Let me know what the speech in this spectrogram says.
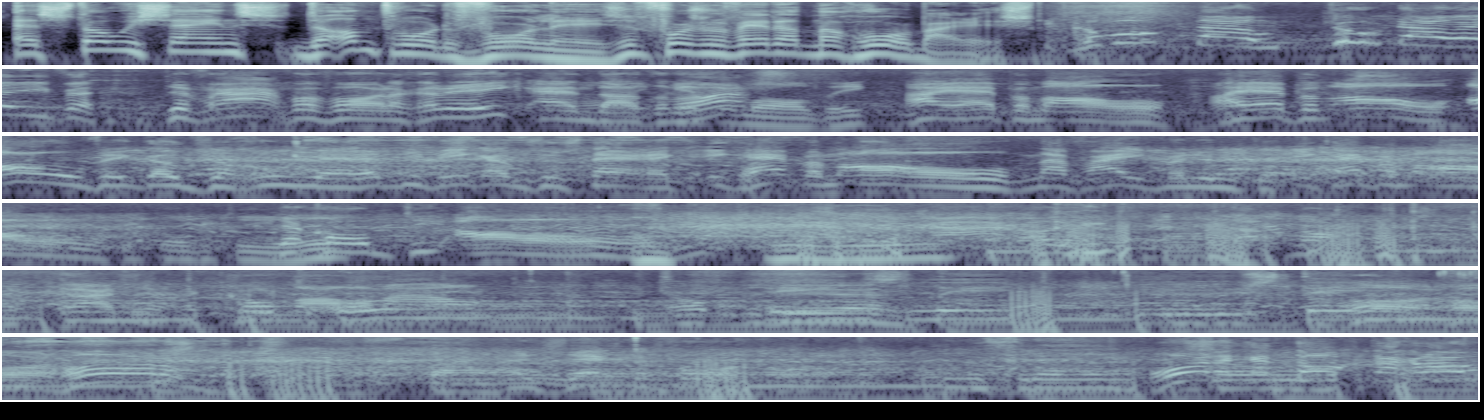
en stoïcijns de antwoorden voorlezen. Voor zover dat nog hoorbaar is. Kom op nou, doe nou even. De vraag van vorige week en dat was... Hij heb hem al, hij heb hem al. Al vind ik ook zo goed, hè. Die vind ik ook zo sterk. Ik heb hem al, na vijf minuten. Ik heb hem al. Daar komt hij al. Nou, Karel, niet. dat nog. Komt allemaal. Op de deur. Hoor, hoor, hoor. En zeg het voor. Hoor ik het toch, groot?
